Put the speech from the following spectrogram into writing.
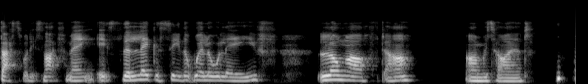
that's what it's like for me. It's the legacy that we'll all leave long after I'm retired.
